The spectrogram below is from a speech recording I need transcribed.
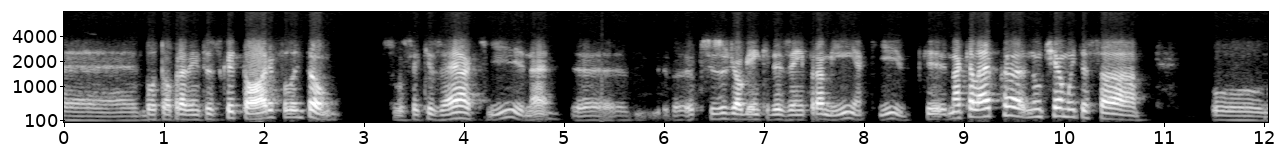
é, botou para dentro do escritório e falou, então, se você quiser aqui, né, é, eu preciso de alguém que desenhe para mim aqui, porque naquela época não tinha muito essa o,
